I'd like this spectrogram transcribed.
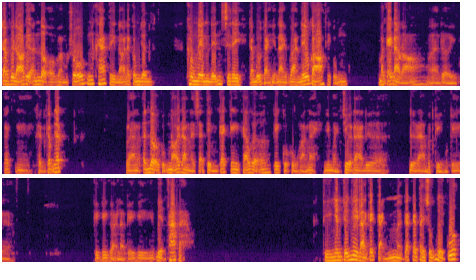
trong khi đó thì Ấn Độ và một số nước khác thì nói là công dân không nên đến Syria trong bối cảnh hiện nay. Và nếu có thì cũng bằng cách nào đó là rời một cách à, khẩn cấp nhất. Và Ấn Độ cũng nói rằng là sẽ tìm cách cái tháo gỡ cái cuộc khủng hoảng này nhưng mà chưa ra đưa đưa ra bất kỳ một cái à, cái cái gọi là cái, cái biện pháp nào. Thì nhân chứng ghi lại cái cảnh mà các cái tay súng người quốc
